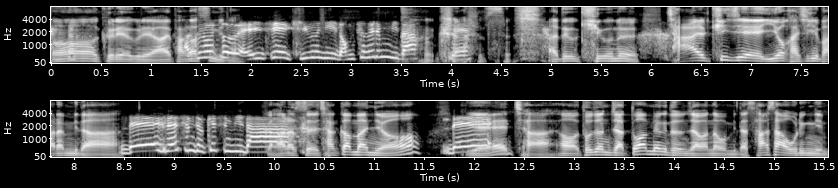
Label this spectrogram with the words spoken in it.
어, 그래요, 그래요. 아, 아, 반갑습니다. 또 LG의 기운이 넘쳐 흐릅니다. 그래, 네. 아, 그 기운을 잘 퀴즈에 이어가시길 바랍니다. 네, 그랬으면 좋겠습니다. 알았어요. 잠깐만요. 네. 예, 자, 어, 도전자, 또 한 명의 도전자 만나봅니다. 4456님.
